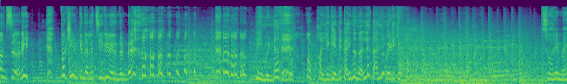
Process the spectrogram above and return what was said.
ഐം സോറി പക്ഷെ എനിക്ക് നല്ല ചിരി വരുന്നുണ്ട്. നീ മിണ്ടാതിരുന്നോ? അല്ലെങ്കിൽ എന്റെ കയ്യിൽ നിന്ന് നല്ല തല്ല് മേടിക്കും. സോറി അമ്മേ.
